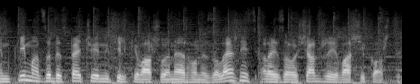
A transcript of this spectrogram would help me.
М-Клімат забезпечує не тільки вашу енергонезалежність, але й заощаджує ваші кошти.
